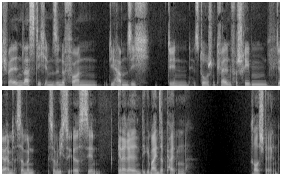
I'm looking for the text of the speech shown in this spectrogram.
quellenlastig im Sinne von, die haben sich den historischen Quellen verschrieben. Ähm, soll, man, soll man nicht zuerst den generell die Gemeinsamkeiten rausstellen?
